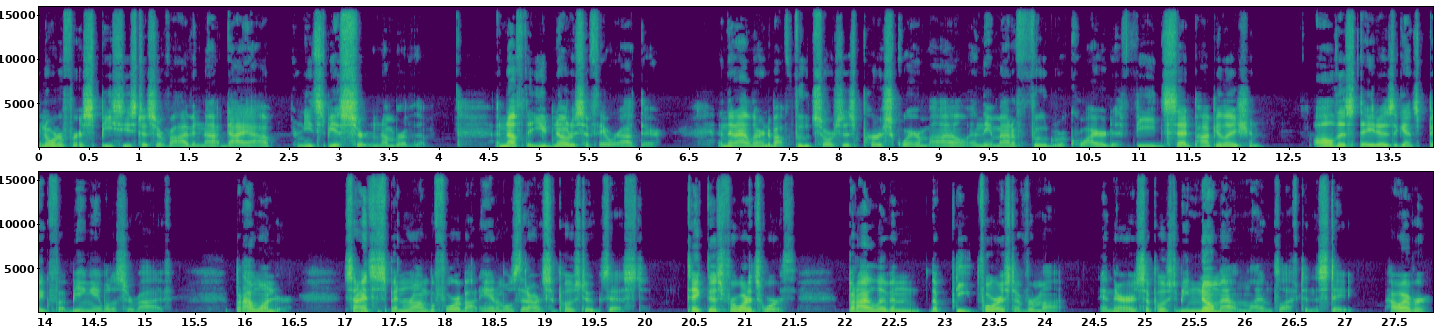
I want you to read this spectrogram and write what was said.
in order for a species to survive and not die out, there needs to be a certain number of them, enough that you'd notice if they were out there. And then I learned about food sources per square mile and the amount of food required to feed said population. All this data is against Bigfoot being able to survive. But I wonder science has been wrong before about animals that aren't supposed to exist. Take this for what it's worth, but I live in the deep forest of Vermont, and there are supposed to be no mountain lions left in the state. However,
